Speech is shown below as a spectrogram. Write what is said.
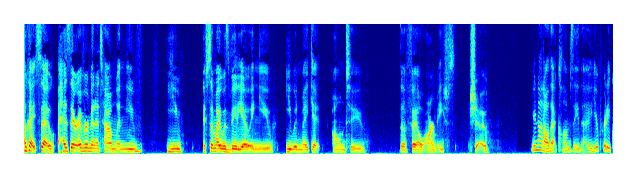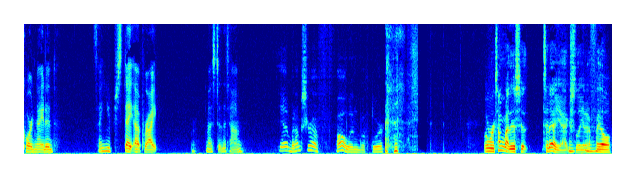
Okay, so has there ever been a time when you've you if somebody was videoing you, you would make it onto the Fail Army show? You're not all that clumsy though. You're pretty coordinated. So you stay upright most of the time. Yeah, but I'm sure I've fallen before. well, we are talking about this today actually, and I fell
